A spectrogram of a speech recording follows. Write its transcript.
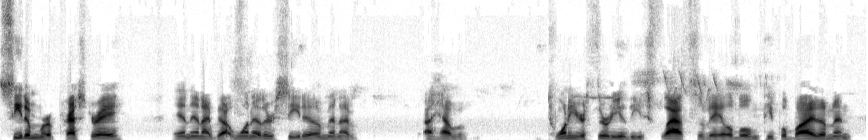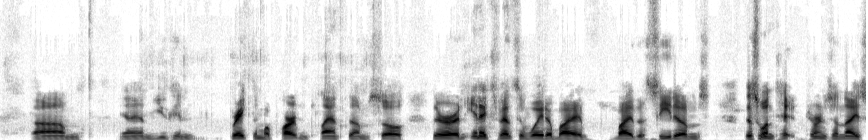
sedum rupestre, and then I've got one other sedum, and I've I have 20 or 30 of these flats available, and people buy them, and um, and you can break them apart and plant them. So they're an inexpensive way to buy buy the sedums. This one turns a nice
